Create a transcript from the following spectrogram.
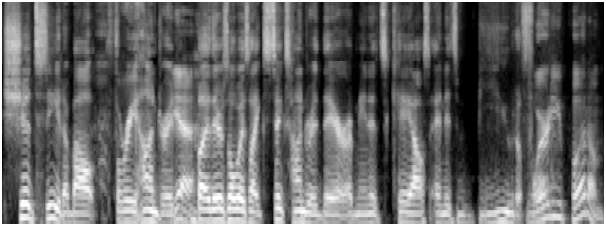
should seat about 300 Yeah. but there's always like 600 there i mean it's chaos and it's beautiful Where do you put them?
